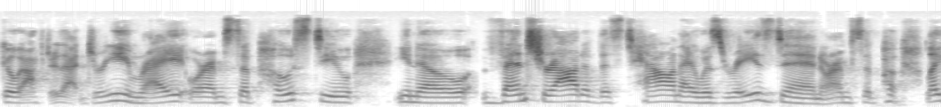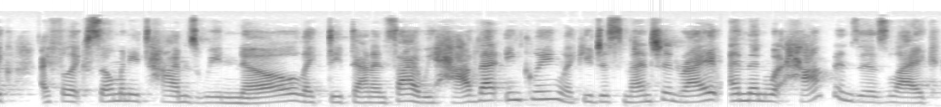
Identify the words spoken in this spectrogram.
go after that dream right? Or i'm supposed to you know venture out of this town i was raised in or i'm supposed like i feel like so many times we know like deep down inside we have that inkling like you just mentioned right? And then what happens is like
